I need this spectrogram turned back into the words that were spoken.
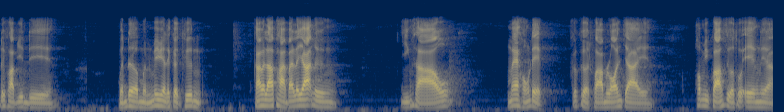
ด้วยความยินดี เหมือนเดิมเหมือนไม่มีอะไรเกิดขึ้น การเวลาผ่านไประยะหนึ่งหญิงสาว แม่ของเด็กก็เกิดความร้อนใจ เพราะมีความรู้สึกว่าตัวเองเนี่ย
